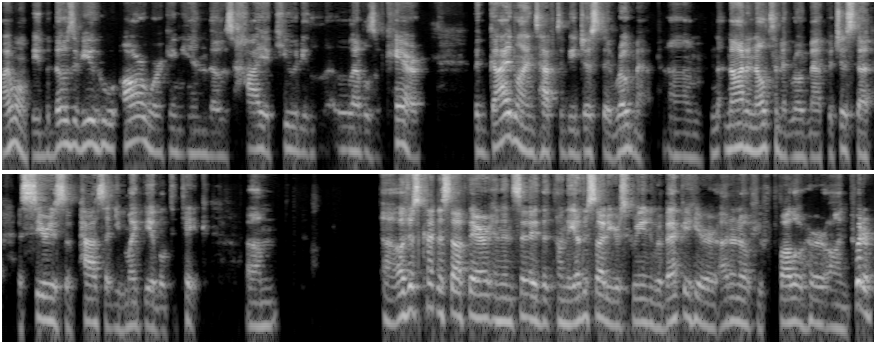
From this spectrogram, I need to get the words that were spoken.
I won't be, but those of you who are working in those high acuity levels of care, the guidelines have to be just a roadmap. Um, not an ultimate roadmap, but just a, a, series of paths that you might be able to take. Um, uh, I'll just kind of stop there and then say that on the other side of your screen, Rebecca here, I don't know if you follow her on Twitter,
